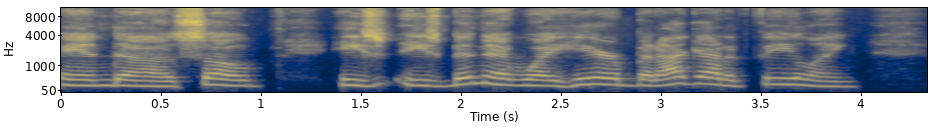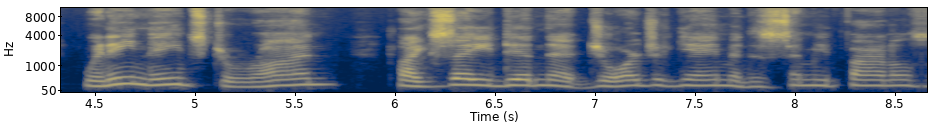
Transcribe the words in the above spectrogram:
And uh, so he's he's been that way here. But I got a feeling when he needs to run, like say he did in that Georgia game in the semifinals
